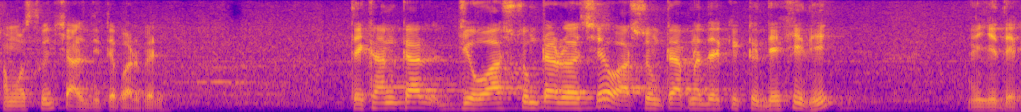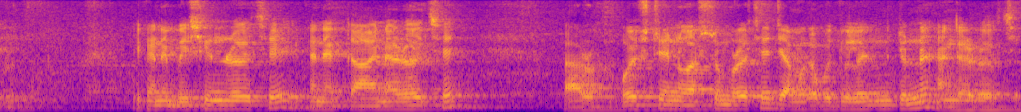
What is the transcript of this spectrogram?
সমস্ত কিছু চার্জ দিতে পারবেন। তো এখানকার যে ওয়াশরুমটা রয়েছে, ওয়াশরুমটা আপনাদেরকে একটু দেখিয়ে দিই। এই যে দেখুন, এখানে বেসিন রয়েছে, এখানে একটা আয়না রয়েছে, আর ওয়েস্টার্ন ওয়াশরুম রয়েছে জামা কাপড় ঝোলানোর জন্য হ্যাঙ্গার রয়েছে।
